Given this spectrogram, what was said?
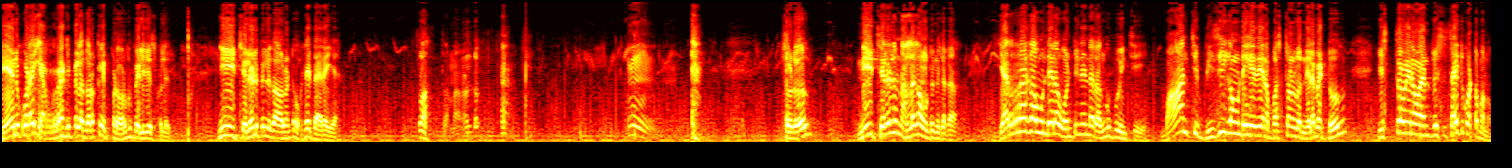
నేను కూడా ఎర్రటి పిల్ల దొరక ఇప్పటి వరకు పెళ్ళి చేసుకోలేదు. నీ చెల్లెడి పిల్ల కావాలంటే ఒకటే దారయ్యా. వస్తున్నాను చూడు నీ చెల్లెడు నల్లగా ఉంటుంది కదా. ఎర్రగా ఉండేలా ఒంటి నిండా రంగు పూయించి మంచి బిజీగా ఉండే ఏదైనా బస్ స్టాండ్లో నిలబెట్టు ఇష్టమైన వాడిని చూసి సైట్ కొట్టమను.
